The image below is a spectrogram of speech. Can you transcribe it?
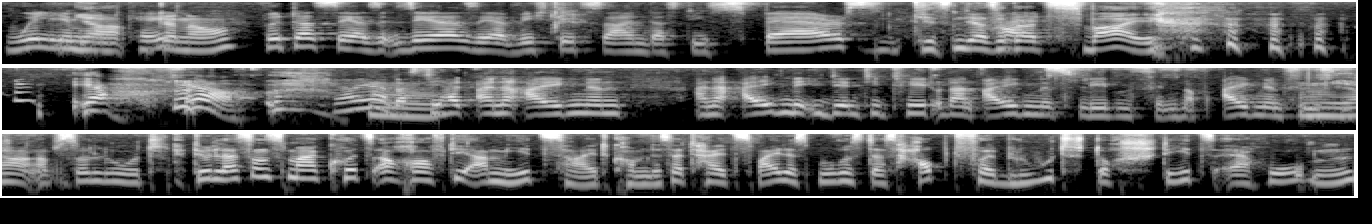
William Ja, und Kate, genau. wird das sehr, sehr, sehr wichtig sein, dass die Spares die sind ja sogar halt, zwei. ja, ja, ja, ja, dass die halt eine eigenen eine eigene Identität und ein eigenes Leben finden, auf eigenen Füßen Ja, stehen. absolut. Du, lass uns mal kurz auch auf die Armeezeit kommen. Das ist ja Teil zwei des Buches, das Haupt voll Blut, doch stets erhoben.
